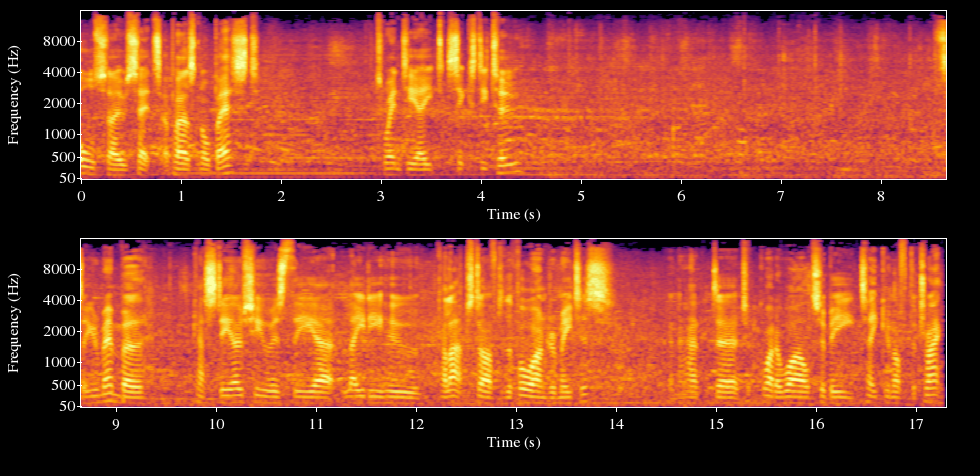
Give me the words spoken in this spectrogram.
also sets a personal best, 28.62. So you remember Castillo, she was the uh, lady who collapsed after the 400 metres and had uh, took quite a while to be taken off the track.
